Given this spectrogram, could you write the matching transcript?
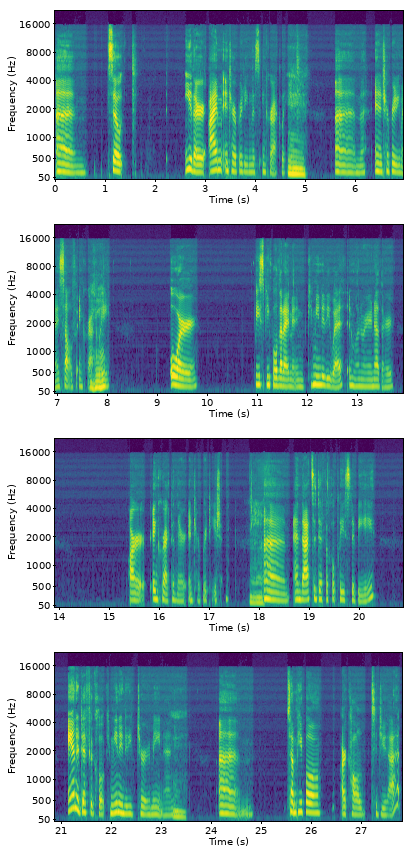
Um, so either I'm interpreting this incorrectly, um, and interpreting myself incorrectly, or these people that I'm in community with in one way or another are incorrect in their interpretation. Um, and that's a difficult place to be and a difficult community to remain in. Um, some people are called to do that.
